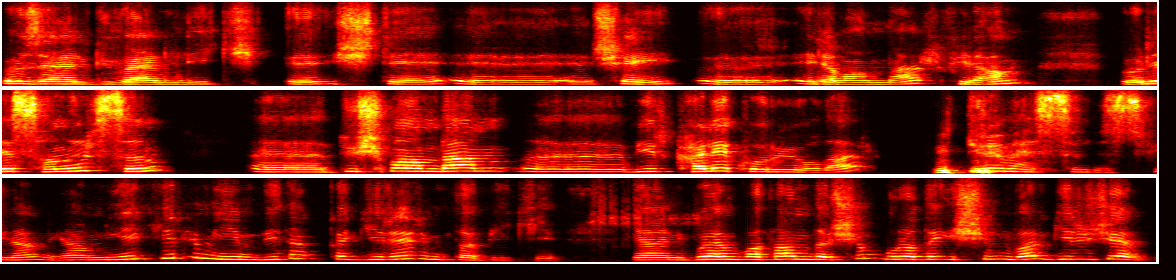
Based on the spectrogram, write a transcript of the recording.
özel güvenlik e, işte e, şey e, elemanlar filan böyle sanırsın e, düşmandan e, bir kale koruyorlar. Giremezsiniz filan. Ya niye giremeyeyim? Bir dakika girerim tabii ki. Yani ben vatandaşım, burada işim var, gireceğim.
